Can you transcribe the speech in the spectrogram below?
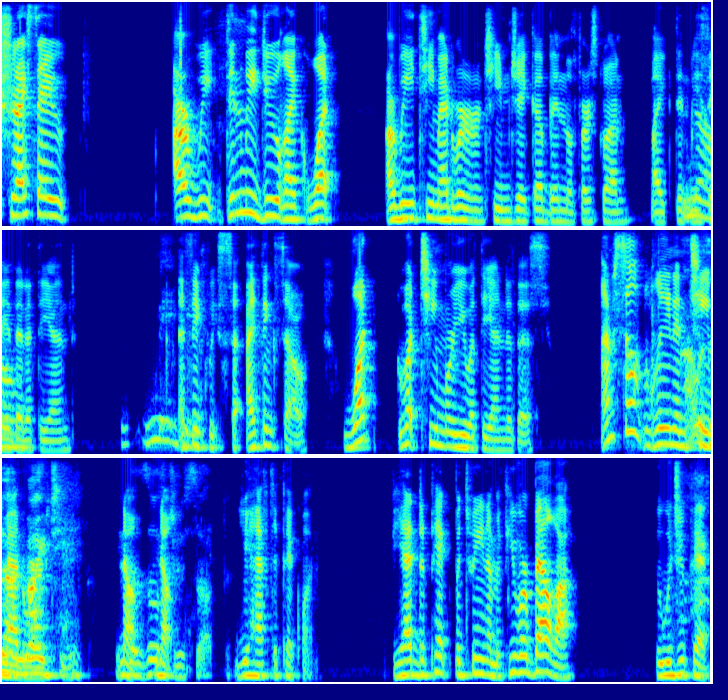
Should I say? Are we? Didn't we do like what? Are we Team Edward or Team Jacob in the first one? Like, didn't we say that at the end? Maybe. I think we. I think so. What? What team were you at the end of this? I'm still leaning I Team was on my Edward. team. No, no. You have to pick one. If you had to pick between them, if you were Bella, who would you pick?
